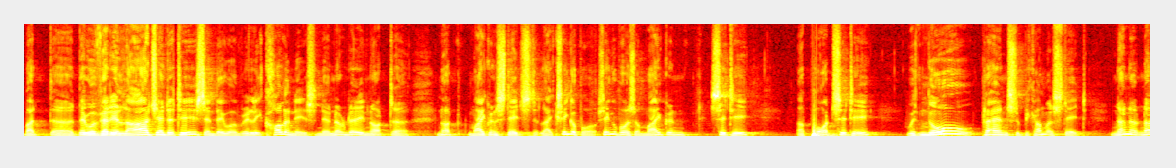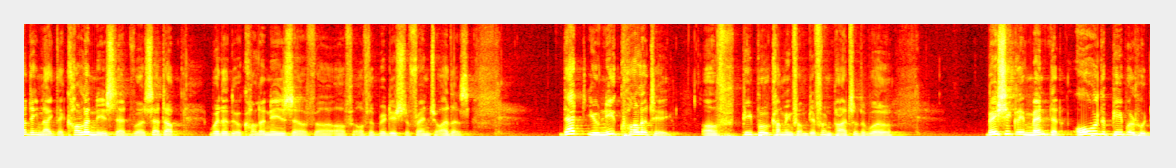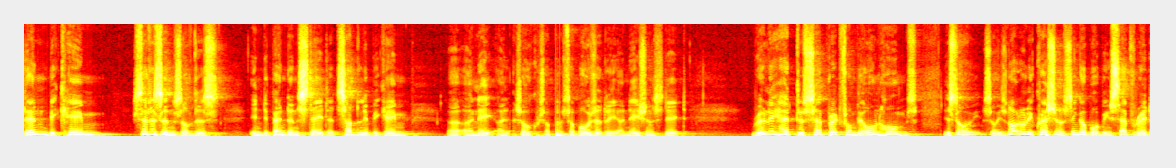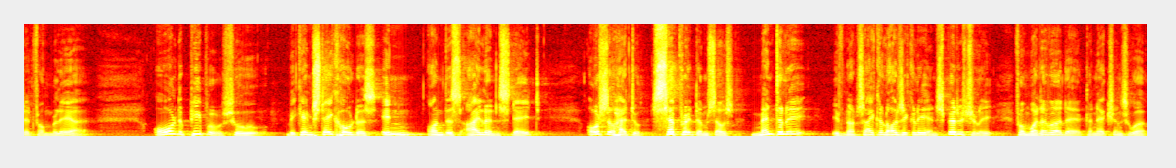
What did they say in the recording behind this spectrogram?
But uh, they were very large entities and they were really colonies. And they're not really not, uh, not migrant states like Singapore. Singapore is a migrant city, a port city, with no plans to become a state. None of, nothing like the colonies that were set up, whether they were colonies of, uh, of, of the British, the French, or others. That unique quality of people coming from different parts of the world basically meant that all the people who then became citizens of this independent state that suddenly became uh, a, a so supposedly a nation state, really had to separate from their own homes. So, so it's not only a question of Singapore being separated from Malaya. All the peoples who became stakeholders in, on this island state also had to separate themselves mentally, if not psychologically and spiritually, from whatever their connections were.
